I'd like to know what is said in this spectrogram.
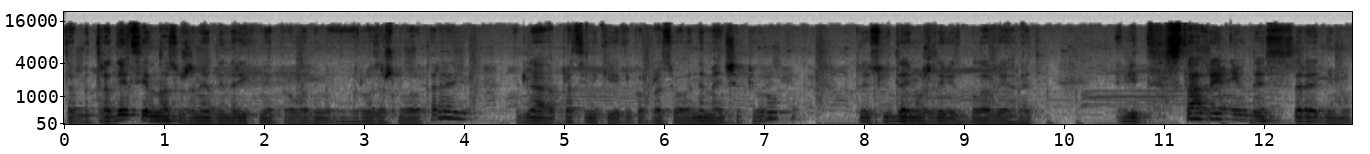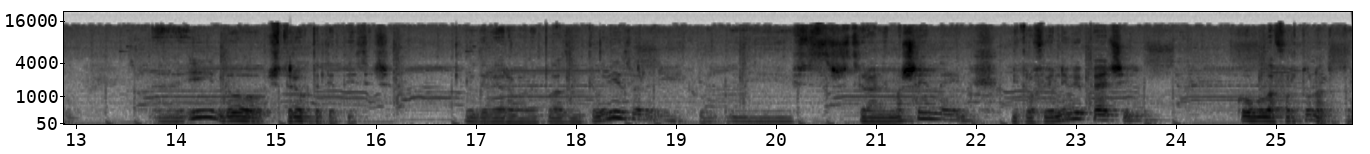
так би, традиція в нас вже не один рік ми проводимо розіграшну лотерею для працівників, які попрацювали не менше півроку. Тобто людей можливість була виграти від 100 гривень десь в середньому е, і до 4-5 тисяч. Люди вигравали плазмі телевізори, стиральні машини, мікрофільніві печі. Кого була фортуна, то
